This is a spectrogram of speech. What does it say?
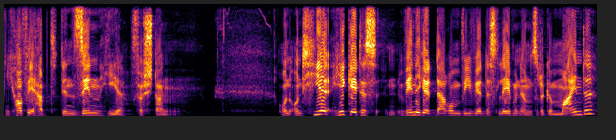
Ich hoffe, ihr habt den Sinn hier verstanden. Und, und hier, hier geht es weniger darum, wie wir das Leben in unserer Gemeinde,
